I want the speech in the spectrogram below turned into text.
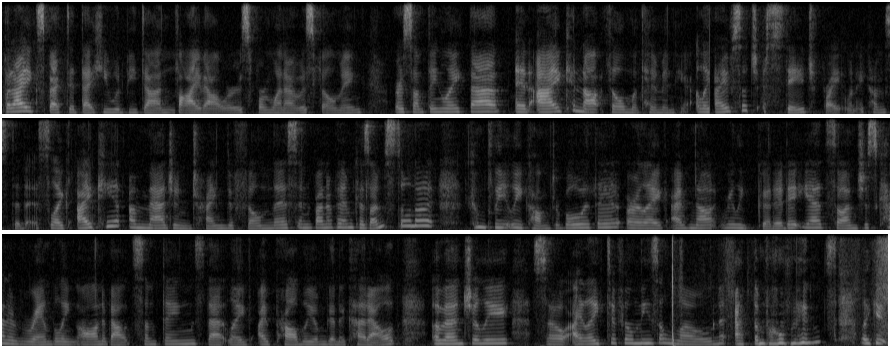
but I expected that he would be done five hours from when I was filming or something like that. And I cannot film with him in here. Like, I have such a stage fright when it comes to this. Like, I can't imagine trying to film this in front of him because I'm still not completely comfortable with it or like I'm not really good at it yet. So I'm just kind of rambling on about some things that like I probably am going to cut out eventually. So I like to film these alone at the moment. like, it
